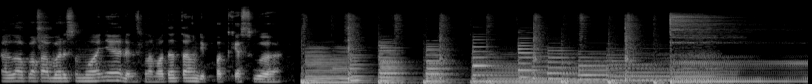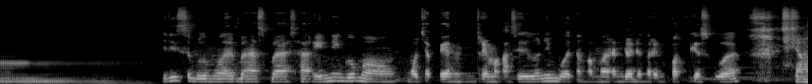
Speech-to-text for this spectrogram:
Halo, apa kabar semuanya? Dan selamat datang di podcast gue. Jadi sebelum mulai bahas-bahas hari ini, gue mau ngucapin terima kasih dulu nih buat yang kemarin udah dengerin podcast gue yang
